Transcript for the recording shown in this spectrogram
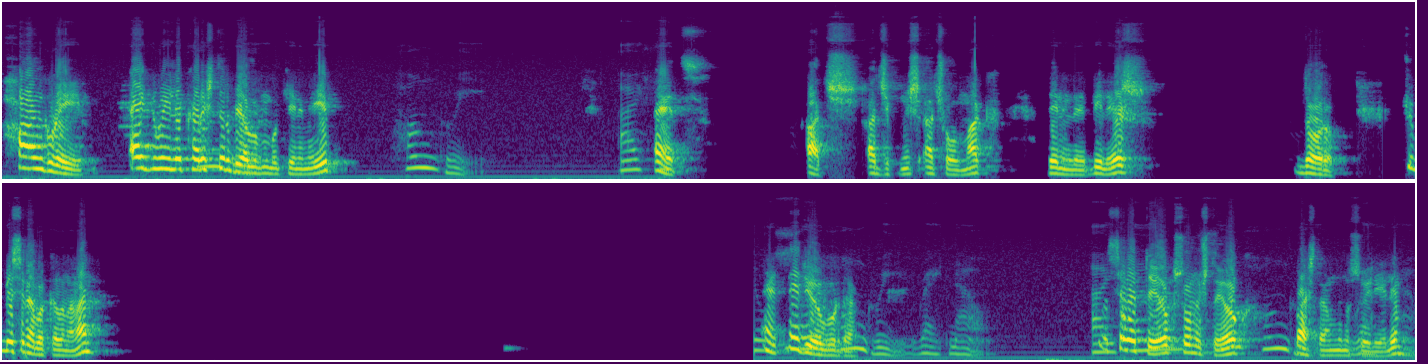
Hungry. Angry ile karıştırmayalım bu kelimeyi. Hungry. I Evet. Aç, acıkmış, aç olmak denilebilir. Doğru. Cümlesine bakalım hemen. Evet, ne diyor burada? right sebep de yok, sonuç da yok. Baştan bunu söyleyelim.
